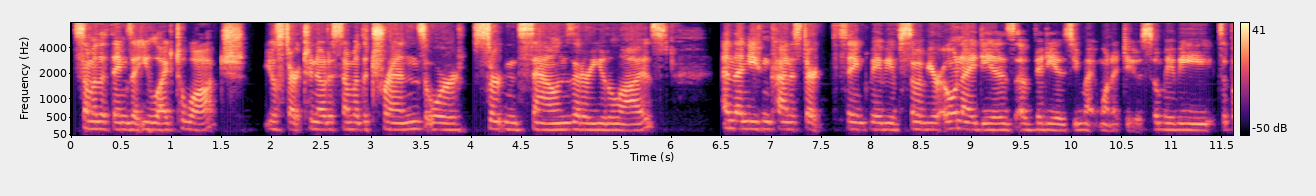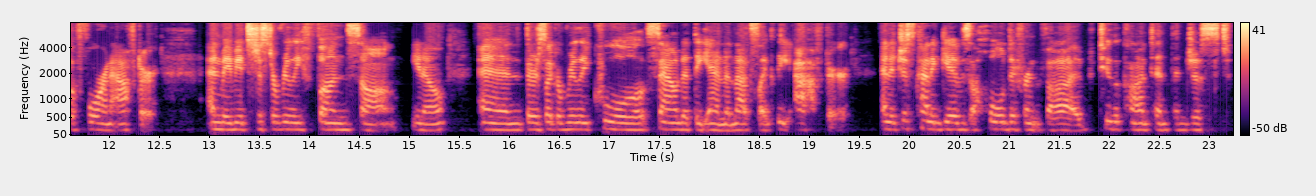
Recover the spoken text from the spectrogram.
some of the things that you like to watch. You'll start to notice some of the trends or certain sounds that are utilized. And then you can kind of start to think maybe of some of your own ideas of videos you might want to do. So maybe it's a before and after. And maybe it's just a really fun song you know? And there's like a really cool sound at the end and that's like the after. And it just kind of gives a whole different vibe to the content than just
